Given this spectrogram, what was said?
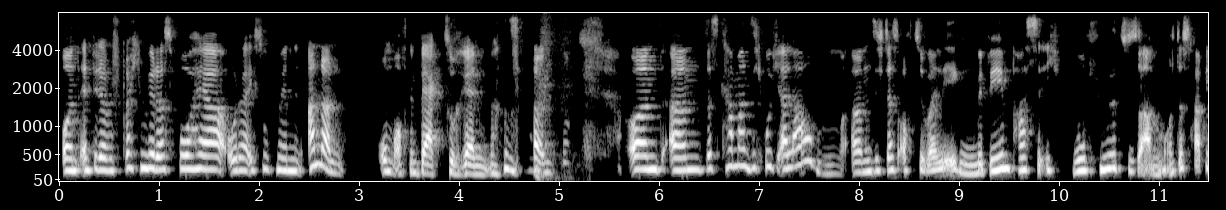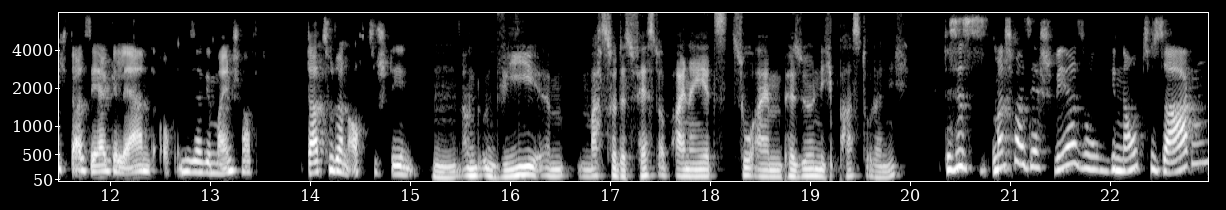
Und entweder besprechen wir das vorher oder ich suche mir einen anderen um auf den Berg zu rennen. und ähm, das kann man sich ruhig erlauben, ähm, sich das auch zu überlegen, mit wem passe ich wofür zusammen. Und das habe ich da sehr gelernt, auch in dieser Gemeinschaft dazu dann auch zu stehen. Hm. Und, und wie ähm, machst du das fest, ob einer jetzt zu einem persönlich passt oder nicht? Das ist manchmal sehr schwer, so genau zu sagen.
